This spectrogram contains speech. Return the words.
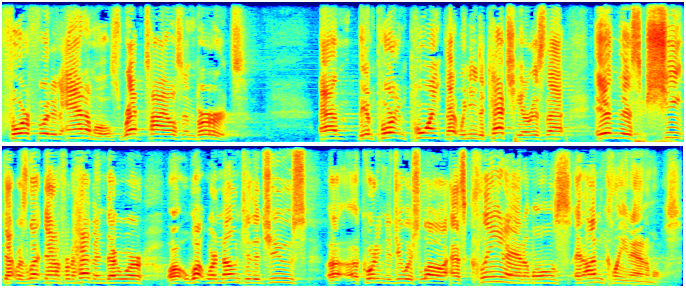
four footed animals, reptiles, and birds. And the important point that we need to catch here is that in this sheet that was let down from heaven, there were uh, what were known to the Jews, uh, according to Jewish law, as clean animals and unclean animals.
